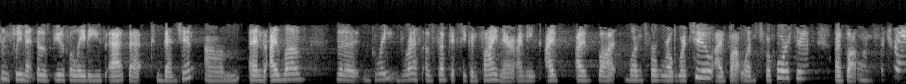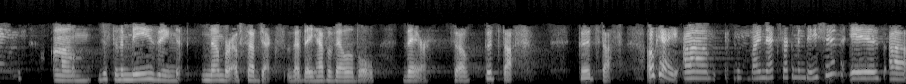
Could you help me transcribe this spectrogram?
since we met those beautiful ladies at that convention. Um, and I love the great breadth of subjects you can find there. I mean, I've I've bought ones for World War II. I've bought ones for horses. I've bought ones for trains. Um, just an amazing number of subjects that they have available there. So good stuff. Good stuff. Okay, um, my next recommendation is uh,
